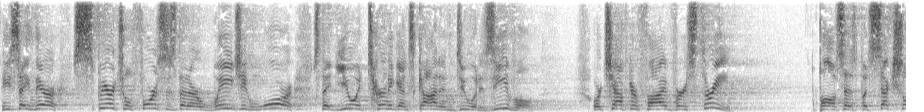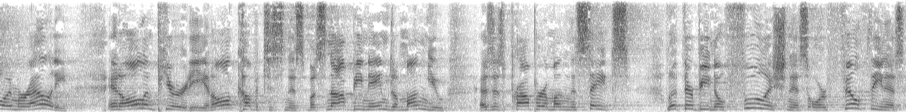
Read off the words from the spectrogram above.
He's saying there are spiritual forces that are waging war so that you would turn against God and do what is evil. Or chapter 5, verse 3. Paul says, But sexual immorality and all impurity and all covetousness must not be named among you as is proper among the saints. Let there be no foolishness or filthiness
